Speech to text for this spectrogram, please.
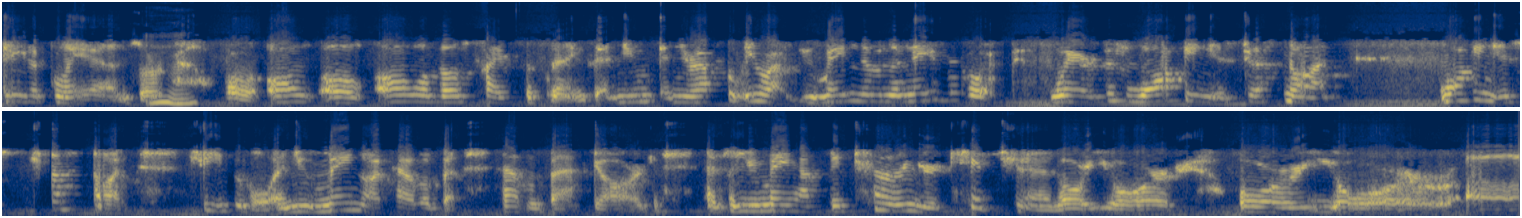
data plans or Mm-hmm. or all, all all of those types of things. And you and you're absolutely right. You may live in a neighborhood where just walking is just not walking is just not feasible, and you may not have a have a backyard, and so you may have to turn your kitchen or your or your uh,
